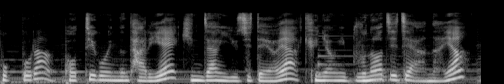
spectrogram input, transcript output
복부랑 버티고 있는 다리에 긴장이 유지되어야 균형이 무너지지 않아요.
